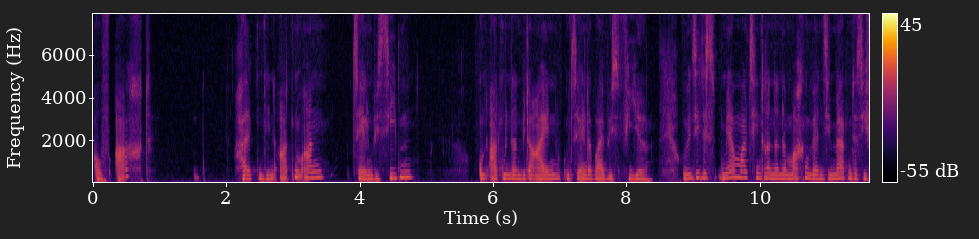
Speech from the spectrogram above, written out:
auf acht, halten den Atem an, zählen bis sieben und atmen dann wieder ein und zählen dabei bis vier. Und wenn Sie das mehrmals hintereinander machen, werden Sie merken, dass Sie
